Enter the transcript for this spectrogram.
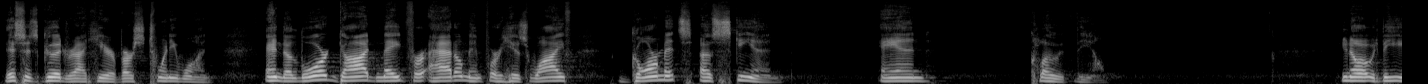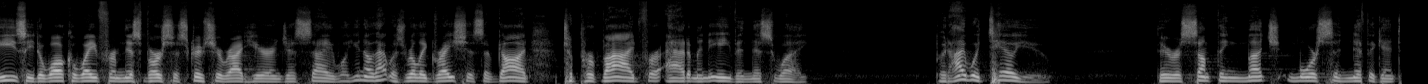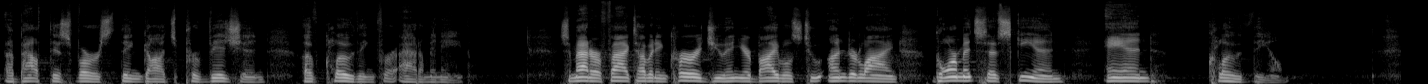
This is good right here, verse 21. And the Lord God made for Adam and for his wife garments of skin and clothed them. You know, it would be easy to walk away from this verse of Scripture right here and just say, well, you know, that was really gracious of God to provide for Adam and Eve in this way. But I would tell you, there is something much more significant about this verse than God's provision of clothing for Adam and Eve. As a matter of fact, I would encourage you in your Bibles to underline garments of skin and clothe them.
